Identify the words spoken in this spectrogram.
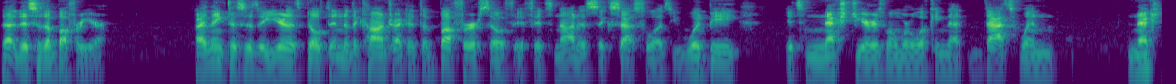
that this is a buffer year. I think this is a year that's built into the contract at the buffer. So if, if it's not as successful as you would be, it's next year is when we're looking that that's when next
